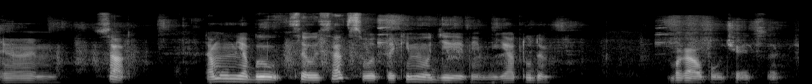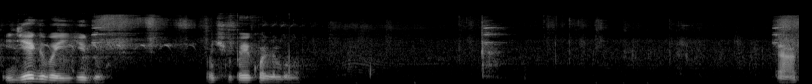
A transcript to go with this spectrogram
Эм, сад. Там у меня был целый сад с вот такими вот деревьями. Я оттуда брал, получается, и дерево, и еду. Очень прикольно было. Так.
